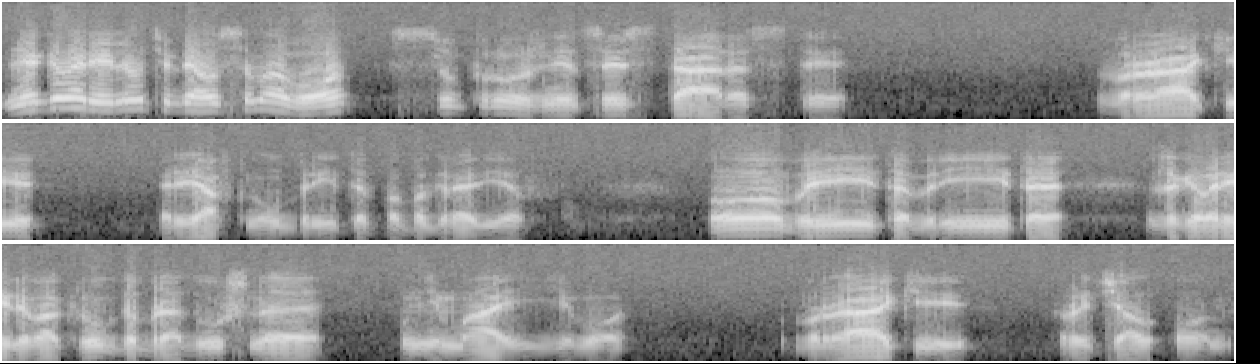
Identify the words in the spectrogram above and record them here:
Мне говорили, у тебя у самого супружницы старосты. Враки, рявкнул Брита, побагровев. О, Брита, Брита, заговорили вокруг, добродушно унимая его. Враки, рычал он.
